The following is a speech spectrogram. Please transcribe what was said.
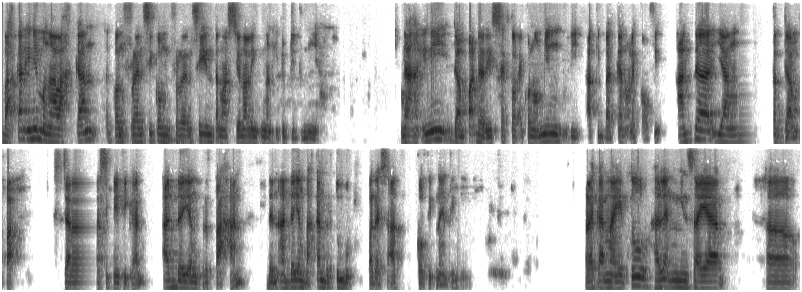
bahkan ini mengalahkan konferensi-konferensi internasional lingkungan hidup di dunia. Nah, ini dampak dari sektor ekonomi yang diakibatkan oleh COVID. Ada yang terdampak secara signifikan, ada yang bertahan, dan ada yang bahkan bertumbuh pada saat COVID-19 ini. Oleh karena itu, hal yang ingin saya uh,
